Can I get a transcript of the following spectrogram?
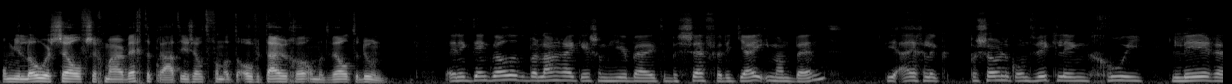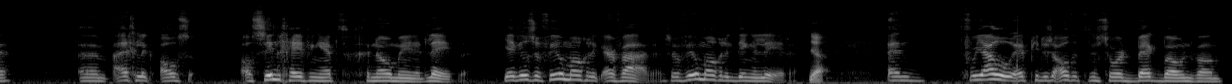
om je lower self zeg maar weg te praten en jezelf van te overtuigen om het wel te doen. En ik denk wel dat het belangrijk is om hierbij te beseffen dat jij iemand bent die eigenlijk persoonlijke ontwikkeling, groei, leren, ehm, eigenlijk als, als zingeving hebt genomen in het leven. Jij wil zoveel mogelijk ervaren, zoveel mogelijk dingen leren. Ja. En voor jou heb je dus altijd een soort backbone van:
